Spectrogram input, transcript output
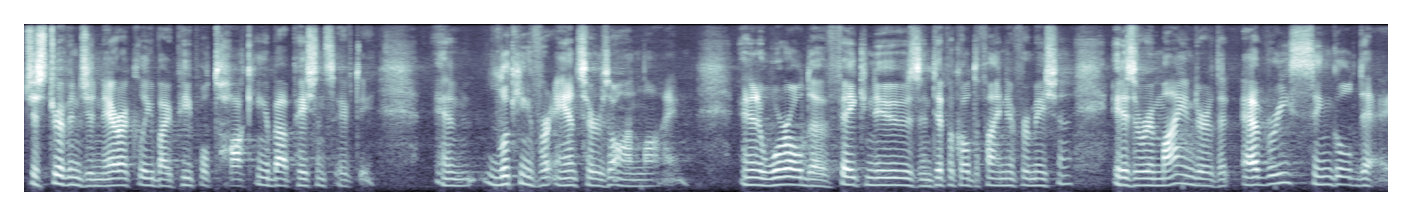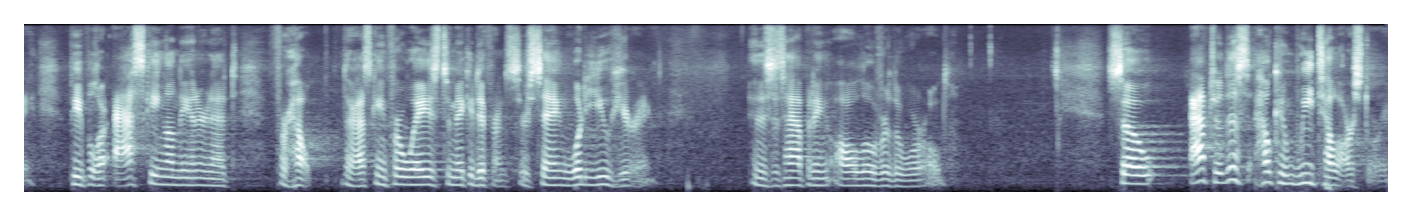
just driven generically by people talking about patient safety and looking for answers online. And in a world of fake news and difficult to find information, it is a reminder that every single day people are asking on the internet for help. They're asking for ways to make a difference. They're saying, What are you hearing? And this is happening all over the world. So, after this, how can we tell our story,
